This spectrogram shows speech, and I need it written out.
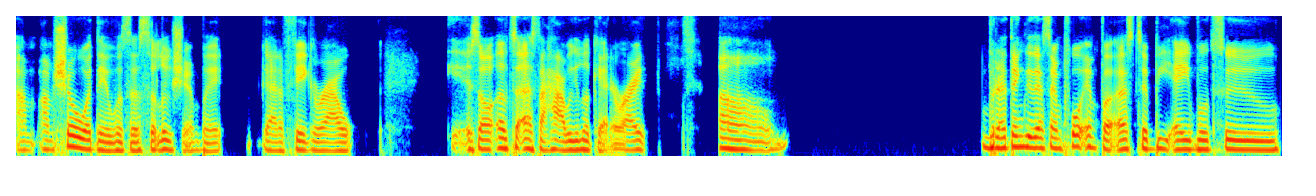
I'm I'm sure there was a solution, but got to figure out. It's all up to us to how we look at it, right? Um, but I think that that's important for us to be able to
